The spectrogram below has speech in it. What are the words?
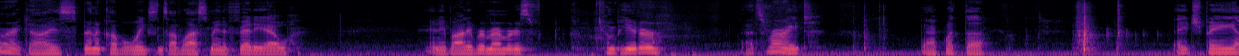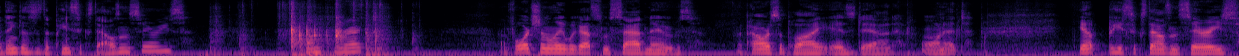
Alright guys, it's been a couple weeks since I've last made a video. Anybody remember this computer? That's right. Back with the HP, I think this is the P6000 series, if I'm correct. Unfortunately, we got some sad news. The power supply is dead on it. Yep, P6000 series.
